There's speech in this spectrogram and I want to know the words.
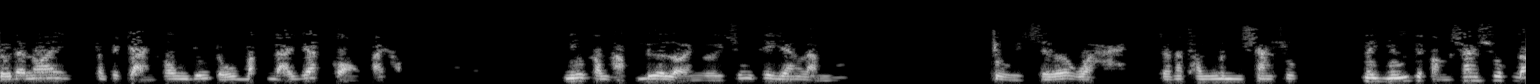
tôi đã nói trong cái càng không vũ trụ bậc đại giác còn phải học nếu không học đưa loài người xuống thế gian làm chùi sửa hoài cho nó thông minh sáng suốt, nó giữ cái phần sáng suốt đó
